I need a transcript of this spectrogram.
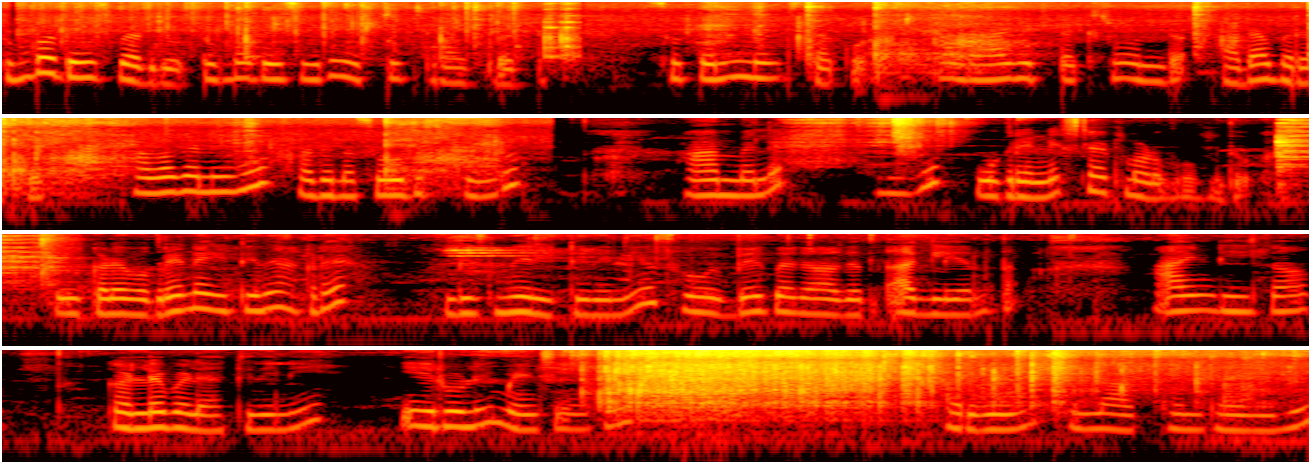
ತುಂಬ ಬೇಯಿಸ್ಬಾರ್ದು. ತುಂಬ ಬೇಯಿಸಿದ್ರೆ ಎಷ್ಟು ಥರ ಬರುತ್ತೆ ಸೊ ಟೆನ್ ಮಿನಿಟ್ಸ್ ಸಾಕು ಅದಾಗಿದ್ದ ತಕ್ಷಣ ಒಂದು ಹದ ಬರುತ್ತೆ. ಆವಾಗ ನೀವು ಅದನ್ನು ಸೋದಿಸ್ಕೊಂಡು ಆಮೇಲೆ ನೀವು ಒಗ್ಗರಣೆ ಸ್ಟಾರ್ಟ್ ಮಾಡ್ಬೋದು. ಈ ಕಡೆ ಒಗ್ಗರಣೆ ಇಟ್ಟಿದೆ, ಆ ಕಡೆ ಬಿಸಿನೀರು ಇಟ್ಟಿದ್ದೀನಿ. ಸೊ ಬೇಗ ಬೇಗ ಆಗ ಆಗಲಿ ಅಂತ. ಆ್ಯಂಡ್ ಈಗ ಕಡಲೆಬೇಳೆ ಹಾಕಿದ್ದೀನಿ. ಈರುಳ್ಳಿ, ಮೆಣಸಿನ್ಕಾಯಿ ಕರಿಬೇವು ಎಲ್ಲ ಹಾಕ್ಕೊತಾ ಇದ್ದೀನಿ.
